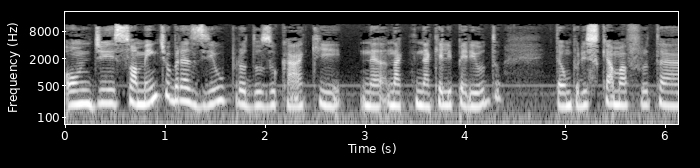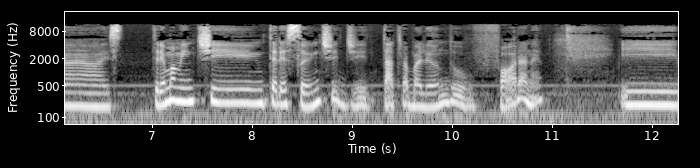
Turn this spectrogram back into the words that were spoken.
onde somente o Brasil produz o caque na, na, naquele período. Então, por isso que é uma fruta extremamente interessante de estar tá trabalhando fora, né? E,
